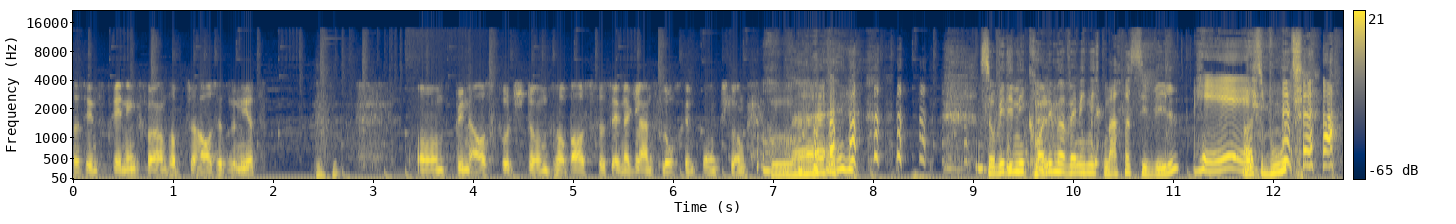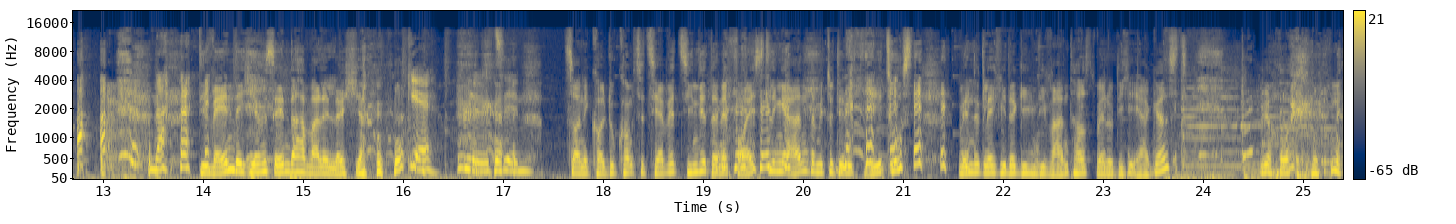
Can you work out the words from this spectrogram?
dass ich ins Training fahre und habe zu Hause trainiert. Und bin ausgerutscht und habe aus Versehen ein kleines Loch in den Brand geschlagen. Nein. So wie die Nicole immer, wenn ich nicht mache, was sie will, Hey, aus Wut. nein, Die Wände hier im Sender haben alle Löcher. geh, Blödsinn. So, Nicole, du kommst jetzt her, wir ziehen dir deine Fäustlinge an, damit du dir nicht wehtust, wenn du gleich wieder gegen die Wand haust, weil du dich ärgerst. Wir holen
